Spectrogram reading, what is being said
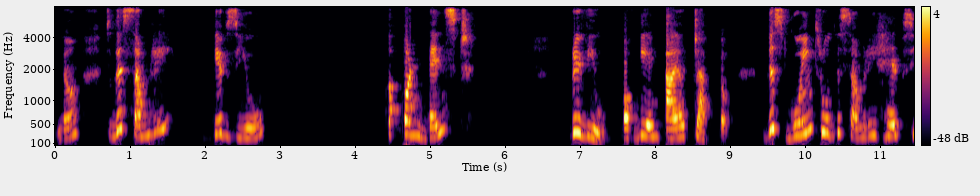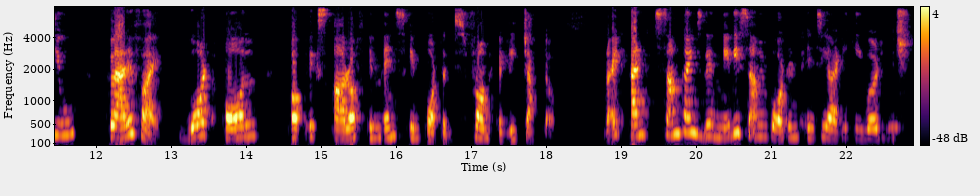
You know? So this summary gives you a condensed review of the entire chapter. Just going through this summary helps you clarify what all topics are of immense importance from every chapter, right? And sometimes there may be some important NCERT keyword which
